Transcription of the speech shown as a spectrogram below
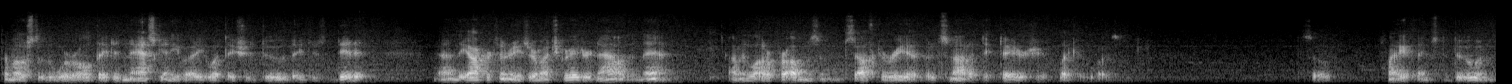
to most of the world. They didn't ask anybody what they should do, they just did it. And the opportunities are much greater now than then. I mean, a lot of problems in South Korea, but it's not a dictatorship like it was. So plenty of things to do, and you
